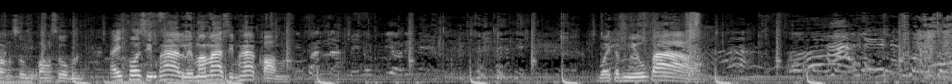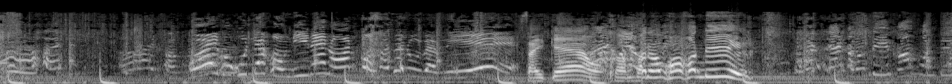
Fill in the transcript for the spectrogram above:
กล่องซุ่มกล่องซุ่มไอโฟนสิบห้าหรือมาม่าสิบห้ากล่องที่ฝันหนักในนกเดียวแน่ไวตามิวเปล่าเฮ้ยพวกคุณได้ของดีแน่นอนกล่องพัสดุแบบนี้ ใส่แก้วสองขนมพอคนดีแจ้งกับน้องดีครับคนดี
